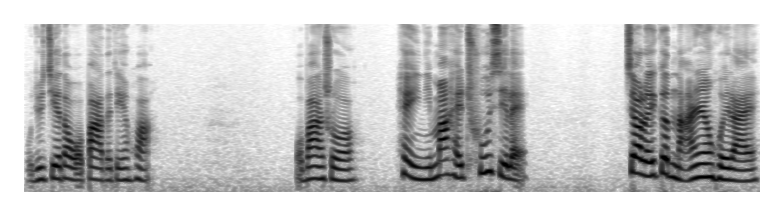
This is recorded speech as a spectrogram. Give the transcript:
我就接到我爸的电话，我爸说：“嘿，你妈还出息嘞，叫了一个男人回来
